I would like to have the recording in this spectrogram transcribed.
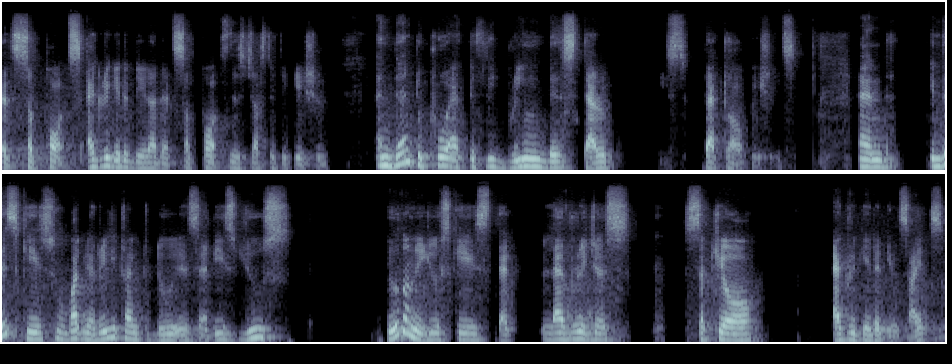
that supports, aggregated data that supports this justification. And then to proactively bring these therapies back to our patients. And in this case, what we're really trying to do is at least use, build on a use case that leverages secure aggregated insights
